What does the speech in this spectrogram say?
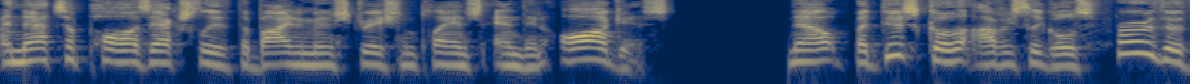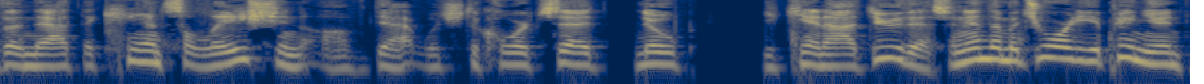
and that's a pause actually that the Biden administration plans to end in August. Now, but this go, obviously goes further than that the cancellation of debt, which the court said, nope, you cannot do this. And in the majority opinion,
